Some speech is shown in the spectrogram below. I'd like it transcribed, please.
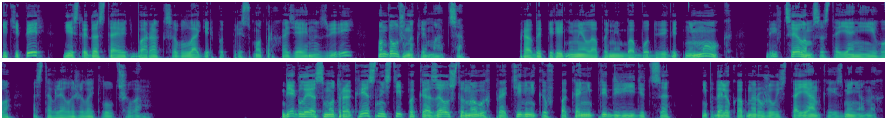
И теперь, если доставить Баракса в лагерь под присмотр хозяина зверей, он должен оклематься. Правда, передними лапами Бобо двигать не мог, да и в целом состояние его оставляло желать лучшего. Беглый осмотр окрестностей показал, что новых противников пока не предвидится. Неподалеку обнаружилась стоянка измененных,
